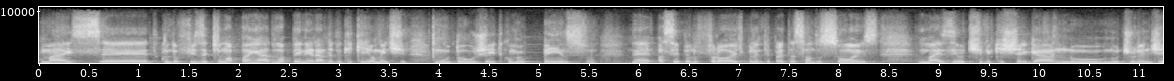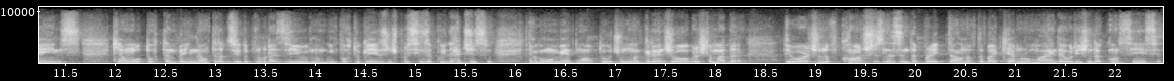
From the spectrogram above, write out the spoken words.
mas é, quando eu fiz aqui um apanhado, uma peneirada do que, que realmente mudou o jeito como eu penso, né? passei pelo Freud, pela interpretação dos sonhos, mas eu tive que chegar no, no Julian James, que é um autor também não traduzido para o Brasil no, em português, a gente precisa cuidar disso em algum momento, um autor de uma grande obra chamada The Origin of Consciousness and the Breakdown of the Bicameral Mind, a origem da consciência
